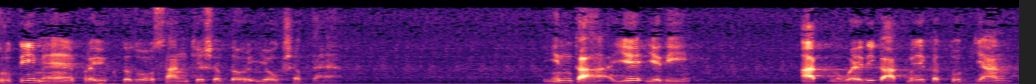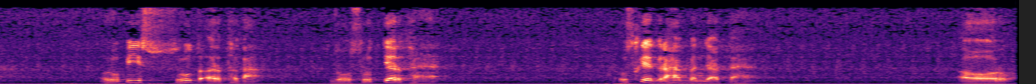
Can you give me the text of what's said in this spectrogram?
श्रुति में प्रयुक्त जो सांख्य शब्द और योग शब्द हैं। इनका ये यदि आत्म, वैदिक आत्म एकत्व ज्ञान रूपी श्रुत अर्थ का जो श्रुत्यर्थ है उसके ग्राहक बन जाते हैं। और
